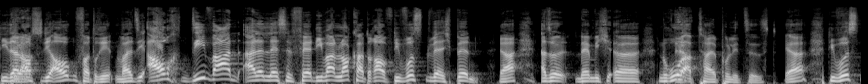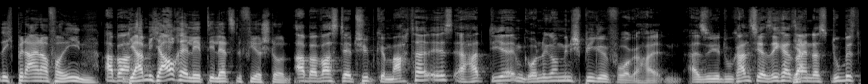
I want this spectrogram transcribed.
die dann Ja. auch so die Augen verdrehten, weil sie auch, die waren alle laissez-faire, die waren locker drauf, die wussten, wer ich bin. Ja, also nämlich äh, ein Ruheabteilpolizist. Ja, die wussten, ich bin einer von ihnen. Aber- die haben mich auch erlebt die letzten vier Stunden. Aber was der Typ gemacht hat, ist, er hat dir im Grunde genommen den Spiegel vorgehalten. Also du kannst ja sicher sein, dass du bist,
